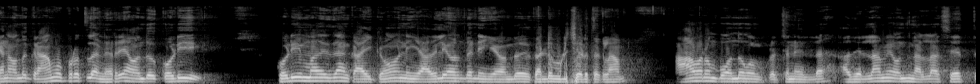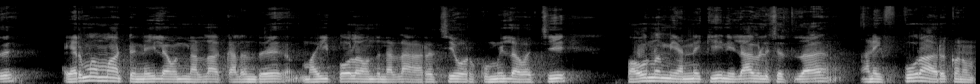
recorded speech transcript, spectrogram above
ஏன்னா வந்து கிராமப்புறத்தில் நிறையா வந்து கொடி கொடி மாதிரி தான் காய்க்கும். நீங்கள் அதுலேயே வந்து நீங்கள் வந்து கண்டுபிடிச்சி எடுத்துக்கலாம். ஆவரம் பூ வந்து உங்களுக்கு பிரச்சனை இல்லை. அது எல்லாமே வந்து நல்லா சேர்த்து எரும மாட்டு நெய்யில் வந்து நல்லா கலந்து மை போல் வந்து நல்லா அரைச்சி ஒரு குமிழில் வச்சு பௌர்ணமி அன்னைக்கு நிலா வெளிச்சத்தில் அன்னைக்கு பூரா அறுக்கணும்.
